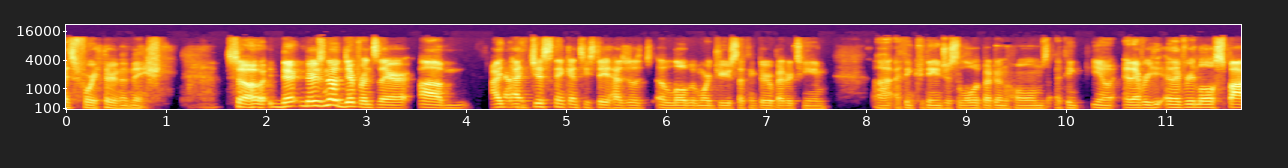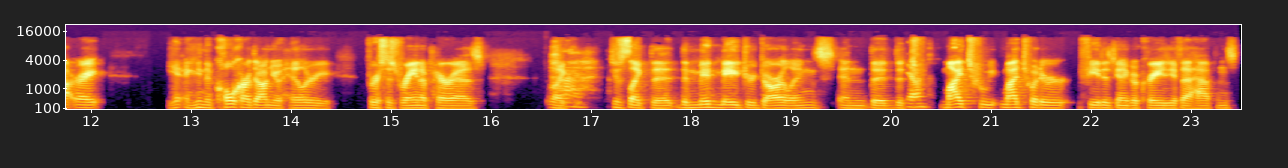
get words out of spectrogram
It's 43rd in the nation. So there, there's no difference there. Um, I, yeah. I, just think NC State has a, a, little bit more juice. I think they're a better team. Uh, I think Cunane's just a little bit better than Holmes. I think, you know, at every at every little spot, right? Yeah, you know, Cole Cardano Hillary versus Raina Perez, like just like the the mid-major darlings and the the yeah. my tweet my Twitter feed is gonna go crazy if that happens.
